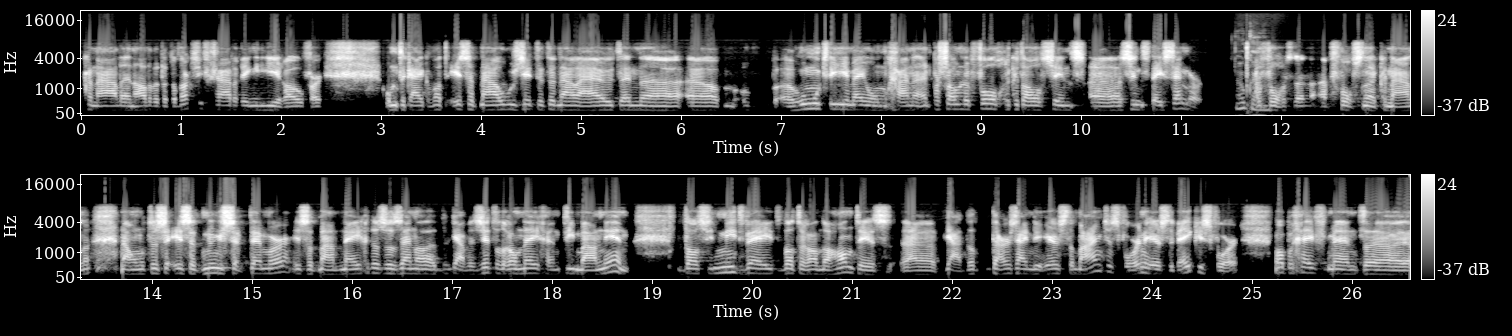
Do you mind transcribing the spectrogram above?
kanalen. En hadden we de redactievergaderingen hierover. Om te kijken wat is het nou, hoe ziet het er nou uit en hoe moeten we hiermee omgaan. En persoonlijk volg ik het al sinds, uh, sinds december. Okay. Volgens, de, volgens de kanalen. Nou, ondertussen is het nu september, is het maand 9. Dus we, zijn al, ja, we zitten er al 9 en 10 maanden in. Dat als je niet weet wat er aan de hand is, uh, ja, dat, daar zijn de eerste maandjes voor, de eerste weekjes voor. Maar op een gegeven moment uh,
